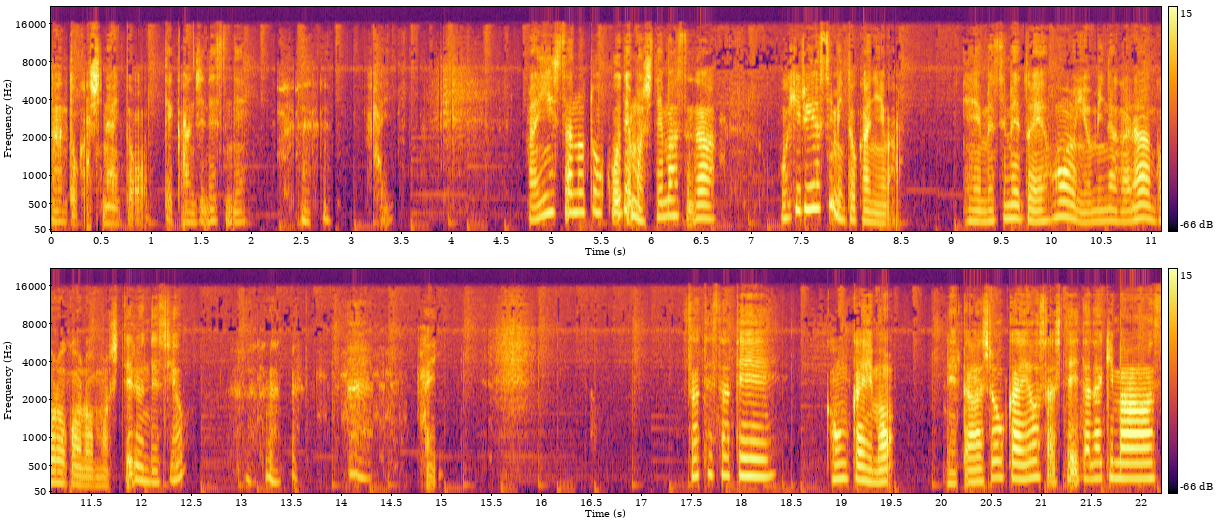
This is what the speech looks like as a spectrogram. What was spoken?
なんとかしないとって感じですね。はい。まあ、インスタの投稿でもしてますが、お昼休みとかには、えー、娘と絵本を読みながらゴロゴロもしてるんですよ。はい。さてさて、今回もレター紹介をさせていただきます。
